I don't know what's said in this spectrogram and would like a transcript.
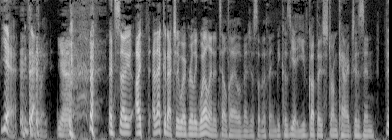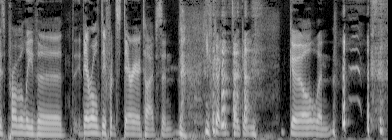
yeah, exactly. Yeah. And so I th- that could actually work really well in a Telltale Adventure sort of thing because yeah, you've got those strong characters and there's probably the they're all different stereotypes and you've got your token girl and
